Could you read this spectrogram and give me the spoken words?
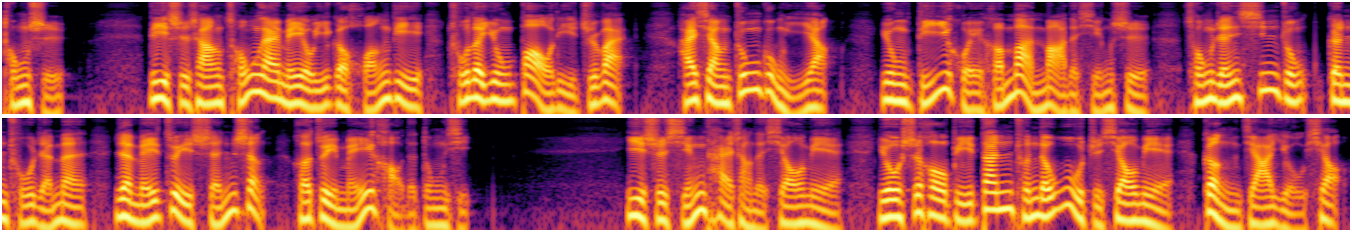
同时，历史上从来没有一个皇帝除了用暴力之外，还像中共一样用诋毁和谩骂的形式，从人心中根除人们认为最神圣和最美好的东西。意识形态上的消灭，有时候比单纯的物质消灭更加有效、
